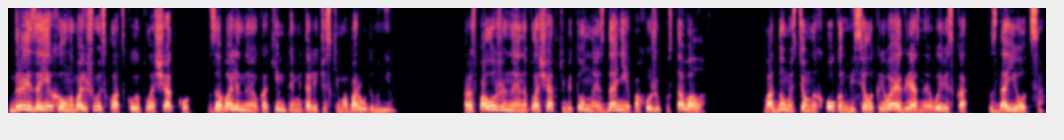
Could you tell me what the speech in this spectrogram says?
Дрей заехал на большую складскую площадку, заваленную каким-то металлическим оборудованием. Расположенное на площадке бетонное здание, похоже, пустовало. В одном из темных окон висела кривая грязная вывеска «Сдается».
